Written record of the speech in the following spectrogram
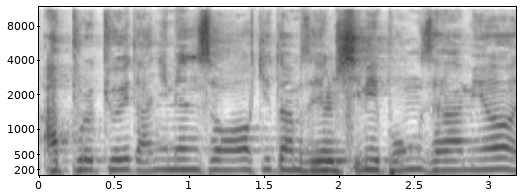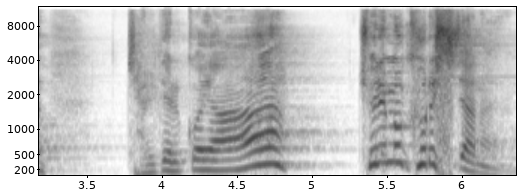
앞으로 교회 다니면서 기도하면서 열심히 봉사하면 잘 될 거야. 주님은 그러시잖아요.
